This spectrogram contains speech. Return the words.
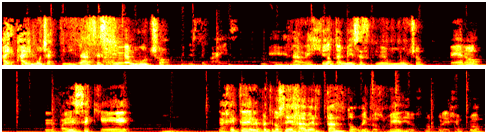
Hay, hay mucha actividad, se escribe mucho en este país. Eh, en la región también se escribe mucho, pero me parece que mm, la gente de repente no se deja ver tanto en los medios, ¿no? Por ejemplo,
